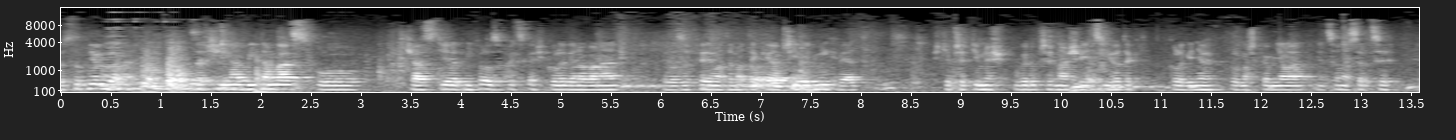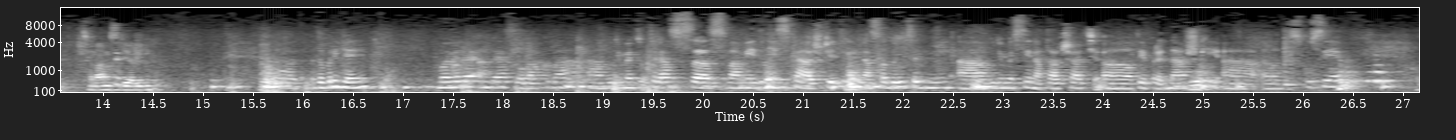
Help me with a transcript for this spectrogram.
Postupně začínat. Vítám vás u části letní filozofické školy věnované filozofii, matematiky a přírodních věd. Ještě předtím, než uvedu přednášejícího, tak kolegyně Polmařka měla něco na srdci, co nám sdělí. Dobrý den. Moje jméno je Andrea Slováková a budeme tu teraz s vámi dneska ešte tri nasledujúce dní a budeme si natáčať uh, tie prednášky a uh, diskusie.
